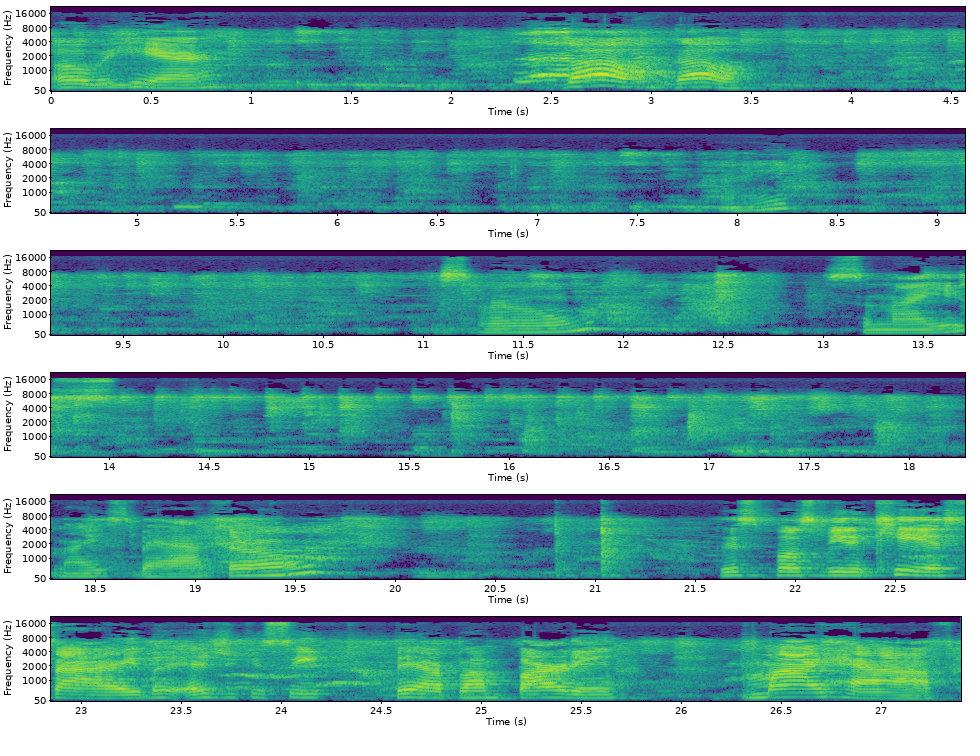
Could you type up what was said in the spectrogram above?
over here. Go, go. Okay. This room. It's nice. Nice bathroom. This is supposed to be the kids' side, but as you can see, they are bombarding my half.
